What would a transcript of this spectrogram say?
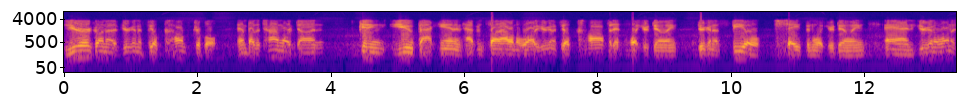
you're gonna you're gonna feel comfortable. And by the time we're done getting you back in and having fun out on the water, you're gonna feel confident in what you're doing. You're gonna feel safe in what you're doing, and you're gonna want to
